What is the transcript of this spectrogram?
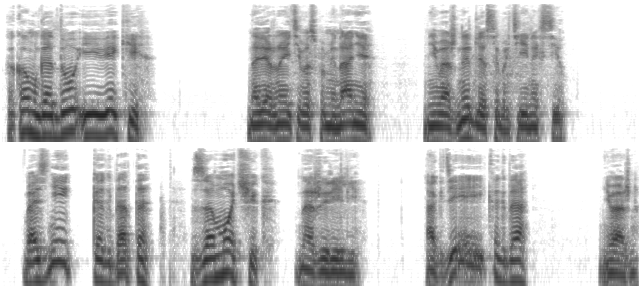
в каком году и веке. Наверное, эти воспоминания не важны для событийных сил. Возник когда-то замочек на ожерелье. А где и когда — неважно.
